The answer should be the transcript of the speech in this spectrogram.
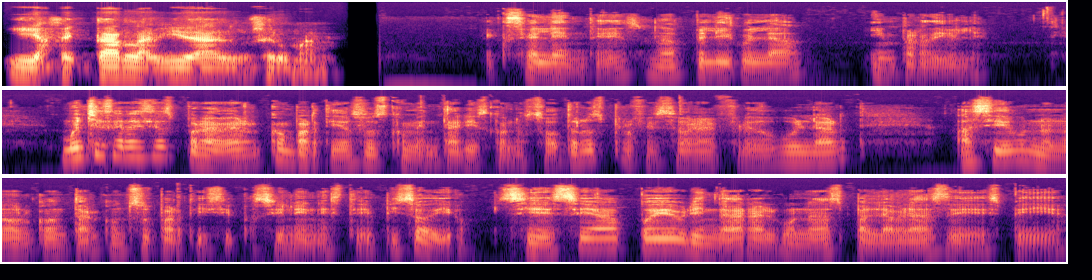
y afectar la vida de un ser humano. Excelente, es una película imperdible. Muchas gracias por haber compartido sus comentarios con nosotros, profesor Alfredo Bullard. Ha sido un honor contar con su participación en este episodio. Si desea, puede brindar algunas palabras de despedida.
